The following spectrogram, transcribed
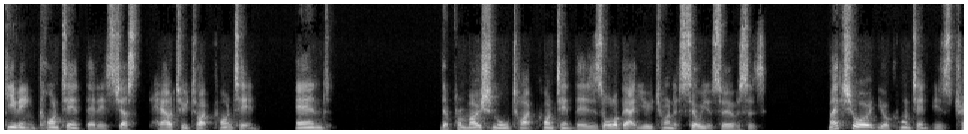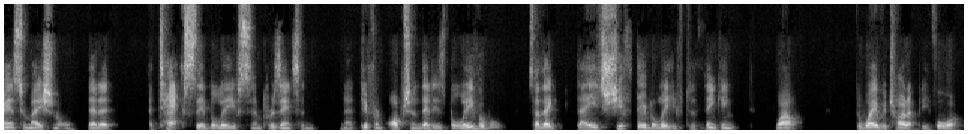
giving content that is just how to type content and the promotional type content that is all about you trying to sell your services make sure your content is transformational, that it attacks their beliefs and presents a, a different option that is believable. So they they shift their belief to thinking, wow, the way we tried it before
